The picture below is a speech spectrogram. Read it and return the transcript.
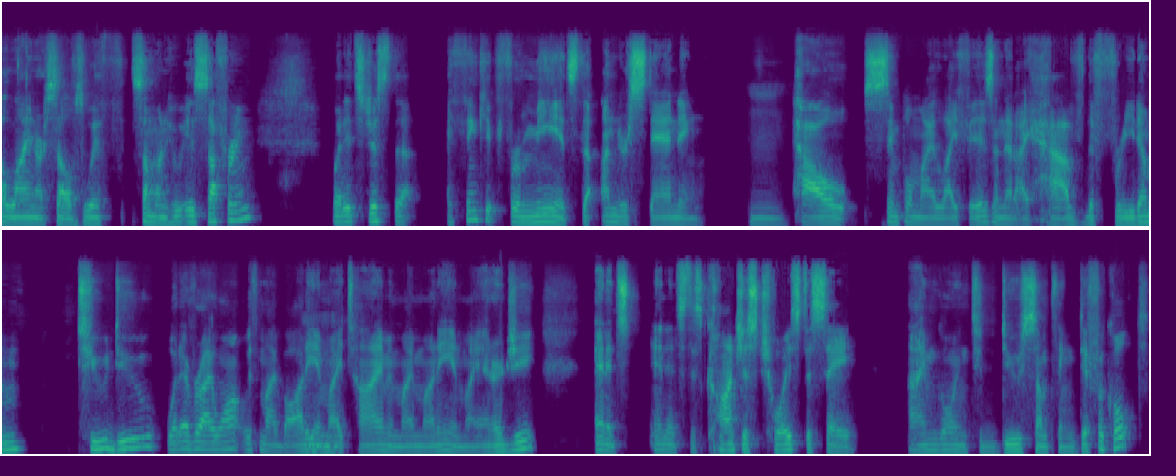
align ourselves with someone who is suffering but it's just the i think it for me it's the understanding mm. how simple my life is and that i have the freedom to do whatever i want with my body mm. and my time and my money and my energy and it's and it's this conscious choice to say i'm going to do something difficult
